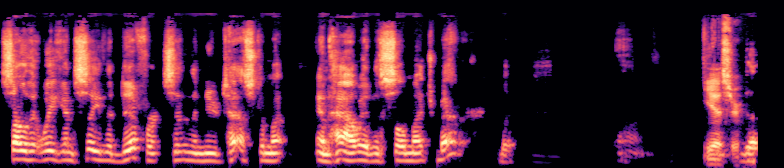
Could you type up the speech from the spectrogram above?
so that we can see the difference in the New Testament and how it is so much better. But um, yes, sir. The,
